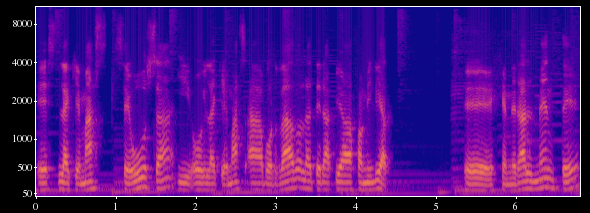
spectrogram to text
es la que más se usa y o la que más ha abordado la terapia familiar. Eh, generalmente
